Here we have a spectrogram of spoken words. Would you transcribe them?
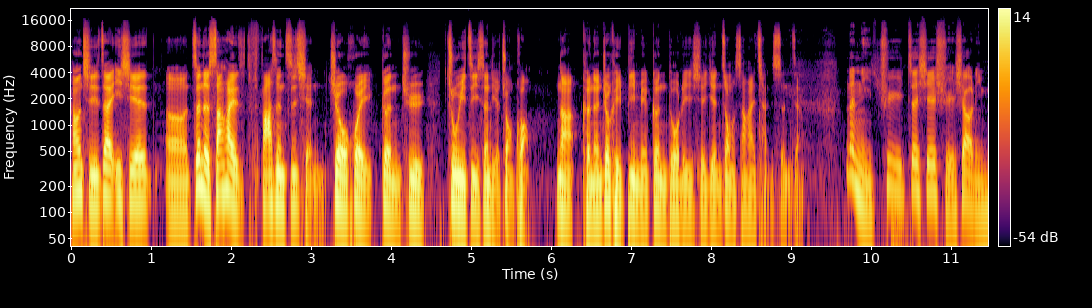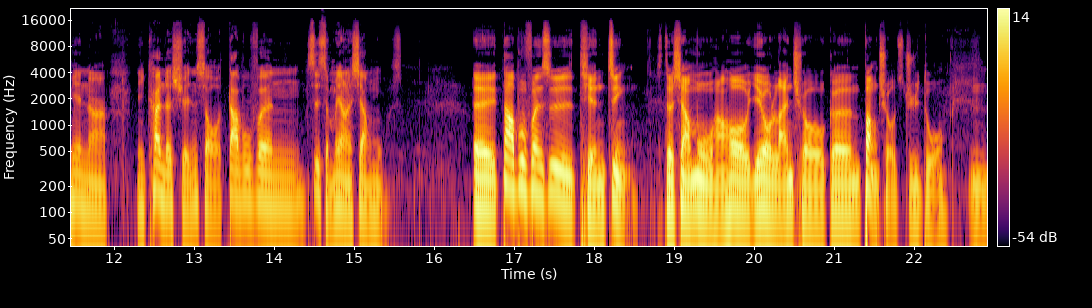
他们其实在一些呃真的伤害发生之前，就会更去注意自己身体的状况，那可能就可以避免更多的一些严重的伤害产生。这样，那你去这些学校里面呢、啊，你看的选手大部分是什么样的项目？呃，大部分是田径。的项目，然后也有篮球跟棒球居多，嗯，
